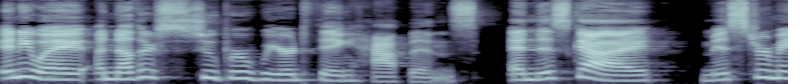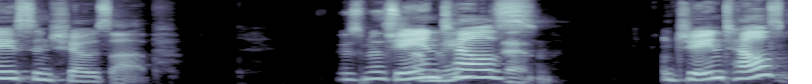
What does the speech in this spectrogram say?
Anyway, another super weird thing happens, and this guy, Mr. Mason, shows up. Who's Mr. Jane tells- Mason? Jane tells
